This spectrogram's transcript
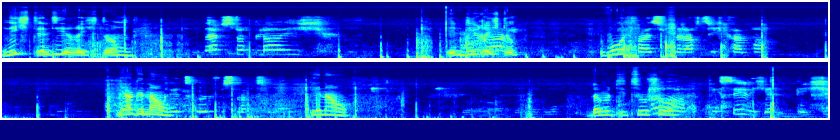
Nicht in die Richtung. Sag's doch gleich. In die Richtung. Wo? Ich war jetzt 180 km/h. Ja, genau. Okay, 12 ist maximal. Genau. Damit die Zuschauer. Ah, ich sehe dich endlich.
